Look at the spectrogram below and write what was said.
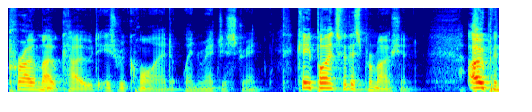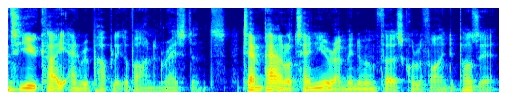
promo code is required when registering. Key points for this promotion. Open to UK and Republic of Ireland residents. £10 or €10 Euro minimum first qualifying deposit.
